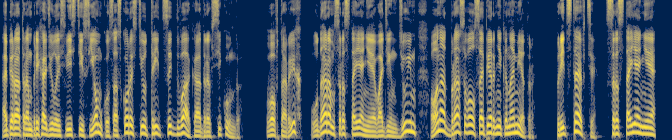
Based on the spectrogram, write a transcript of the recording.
Операторам приходилось вести съемку со скоростью 32 кадра в секунду. Во-вторых, ударом с расстояния в один дюйм он отбрасывал соперника на метр. Представьте, с расстояния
